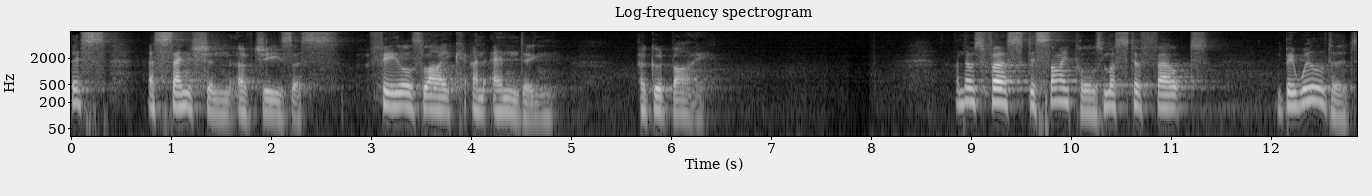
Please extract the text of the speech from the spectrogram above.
This ascension of Jesus feels like an ending, a goodbye. And those first disciples must have felt bewildered,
